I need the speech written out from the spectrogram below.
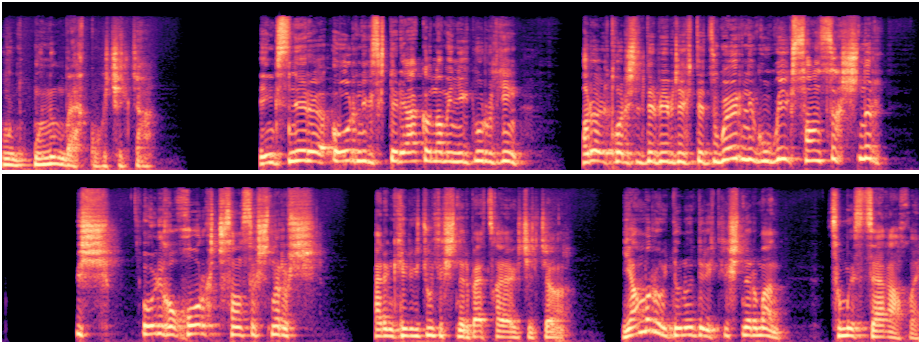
үнэн байхгүй гэж хэлж байгаа. Ингэснээр өөр нэг хэсгээр Яаков номын 1-р бүлгийн 22 дугаар эшлэлдэр Библи ихтэй зүгээр нэг үгийг сонсогч нар биш өөрийгөө хуурагч сонсогч нар биш харин хэрэгжүүлэгч нар байцгаая гэж хэлж байгаа. Ямар үед өнөөдөр итгэгч нар маань сүмээс зайгаа авах вэ?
